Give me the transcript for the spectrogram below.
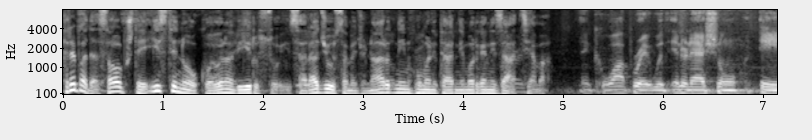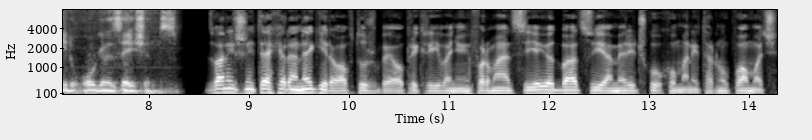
treba da saopšte istinu o koronavirusu i sarađuju sa međunarodnim humanitarnim organizacijama. Zvanični Teheran negira optužbe o prikrivanju informacije i odbacuje američku humanitarnu pomoć.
